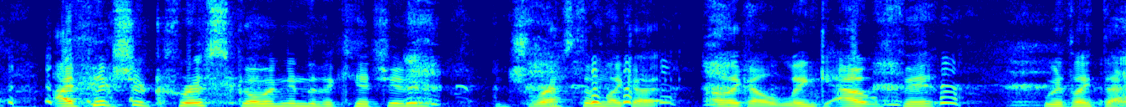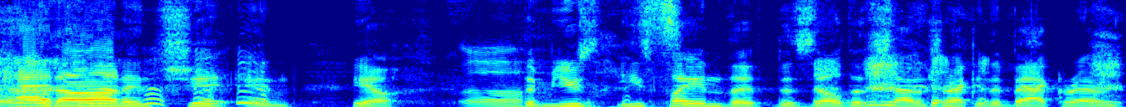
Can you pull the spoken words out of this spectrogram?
I picture Chris going into the kitchen dressed in like a like a Link outfit with like the hat on and shit, and you know the music. He's playing the the Zelda soundtrack in the background.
